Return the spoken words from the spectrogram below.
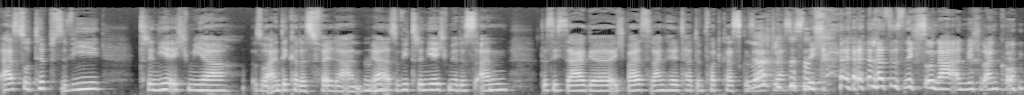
hast du Tipps, wie trainiere ich mir so ein dickeres Felder an? Ja, mhm. also wie trainiere ich mir das an? dass ich sage, ich weiß, Ranghild hat im Podcast gesagt, ja. lass es nicht, lass es nicht so nah an mich rankommen.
